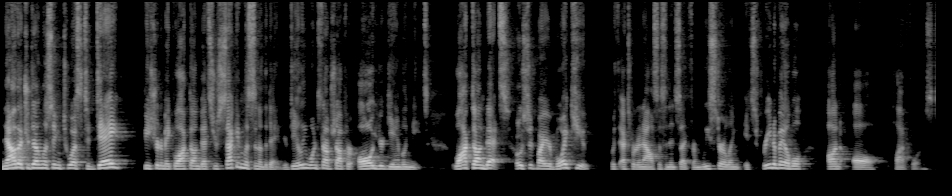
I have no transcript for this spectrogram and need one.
Now that you're done listening to us today, be sure to make Locked On Bets your second listen of the day, your daily one stop shop for all your gambling needs. Locked On Bets, hosted by your boy Q, with expert analysis and insight from Lee Sterling. It's free and available on all platforms.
